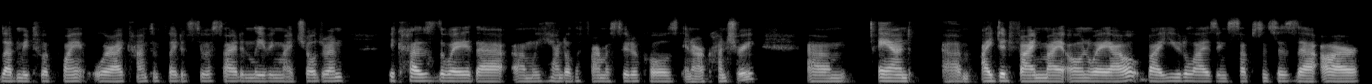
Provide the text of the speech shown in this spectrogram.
led me to a point where I contemplated suicide and leaving my children because the way that um, we handle the pharmaceuticals in our country. Um, and um, I did find my own way out by utilizing substances that are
